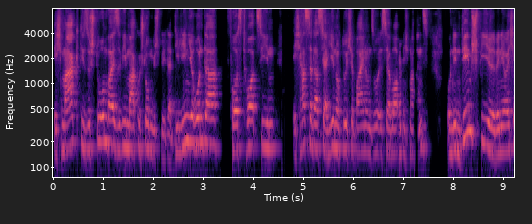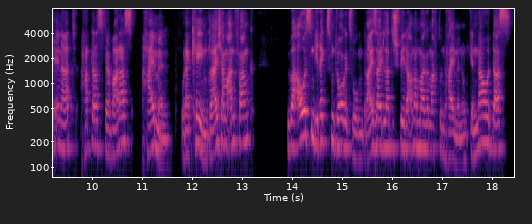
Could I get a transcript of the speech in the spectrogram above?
Ich mag diese Sturmweise, wie Marco Sturm gespielt hat. Die Linie runter, vors Tor ziehen, ich hasse das ja hier noch durch die Beine und so, ist ja überhaupt nicht meins. Und in dem Spiel, wenn ihr euch erinnert, hat das, wer war das? Hyman oder Kane, gleich am Anfang über außen direkt zum Tor gezogen. Drei Seiten hat es später auch nochmal gemacht und Hyman. Und genau das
